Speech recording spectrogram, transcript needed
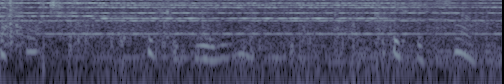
A fortress. This is really it. This is hell.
